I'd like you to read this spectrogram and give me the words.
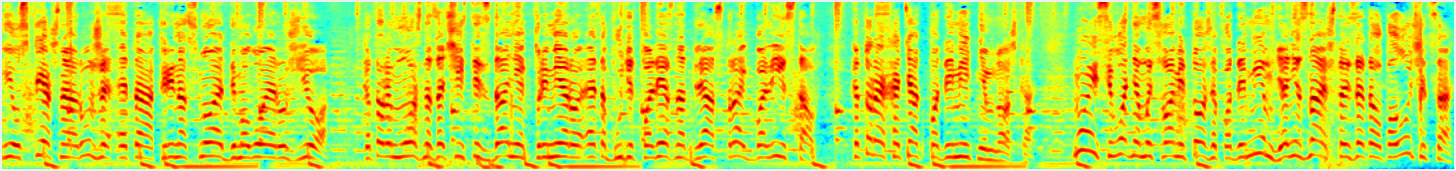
и успешное оружие. Это переносное дымовое ружье, которым можно зачистить здание. К примеру, это будет полезно для страйкболистов, которые хотят подымить немножко. Ну и сегодня мы с вами тоже подымим. Я не знаю, что из этого получится.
